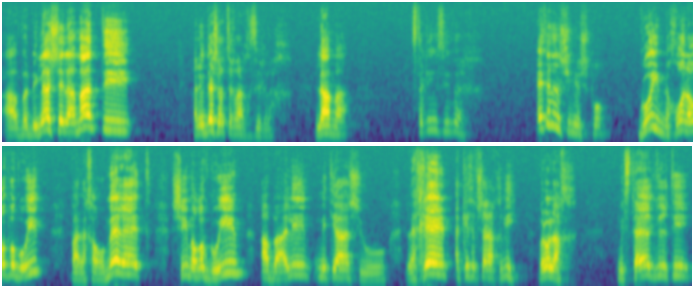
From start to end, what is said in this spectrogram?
אבל בגלל שלמדתי, אני יודע שלא צריך להחזיר לך. למה? תסתכלי מסביבך. איזה אנשים יש פה? גויים, נכון? הרוב פה גויים? וההלכה אומרת שאם הרוב גויים, הבעלים מתייאשו. לכן הכסף שייך לי, ולא לך. מצטער גברתי,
